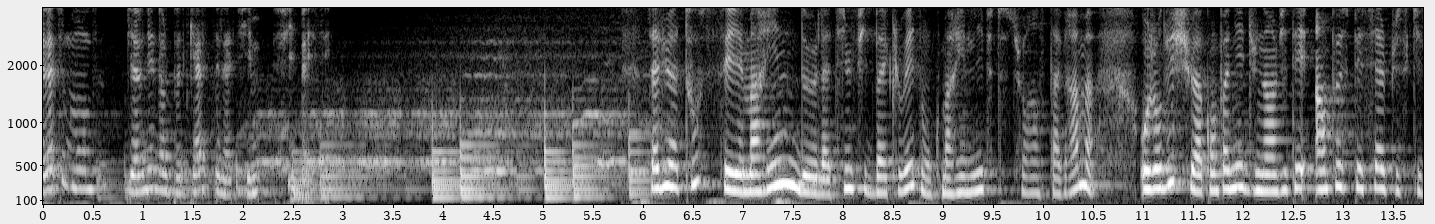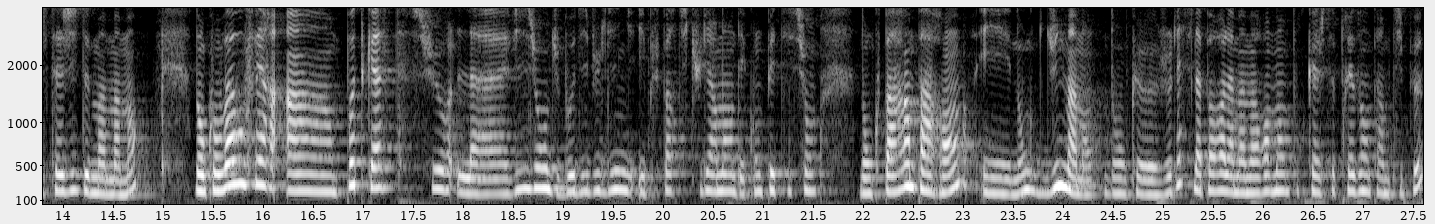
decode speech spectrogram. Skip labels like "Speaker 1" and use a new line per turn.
Hello tout le monde, bienvenue dans le podcast de la team Feed by C.
Salut à tous, c'est Marine de la team Feed by Chloé, donc Marine Lift sur Instagram. Aujourd'hui, je suis accompagnée d'une invitée un peu spéciale puisqu'il s'agit de ma maman. Donc, on va vous faire un podcast sur la vision du bodybuilding et plus particulièrement des compétitions, donc par un parent et donc d'une maman. Donc, euh, je laisse la parole à ma maman pour qu'elle se présente un petit peu.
